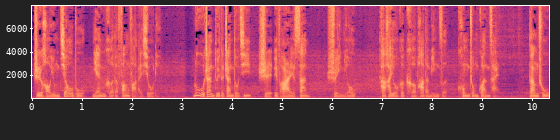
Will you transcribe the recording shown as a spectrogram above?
只好用胶布粘合的方法来修理。陆战队的战斗机是 F R S 三水牛，它还有个可怕的名字——空中棺材。当初。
